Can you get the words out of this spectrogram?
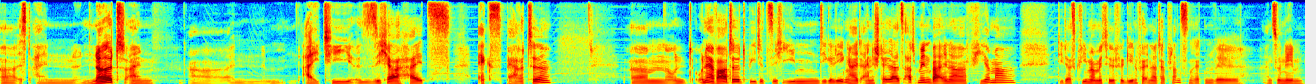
äh, ist ein Nerd, ein, ein IT-Sicherheitsexperte. Ähm, und unerwartet bietet sich ihm die Gelegenheit, eine Stelle als Admin bei einer Firma die das Klima mithilfe genveränderter Pflanzen retten will, anzunehmen.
